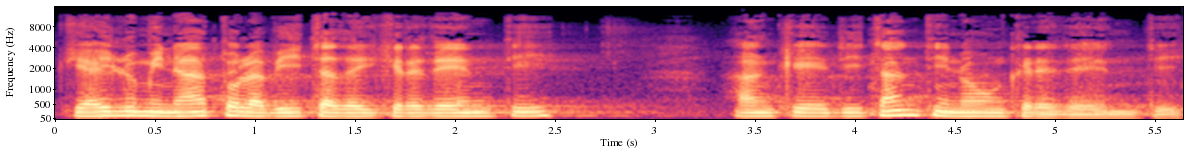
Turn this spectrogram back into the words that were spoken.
che ha illuminato la vita dei credenti, anche di tanti non credenti.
